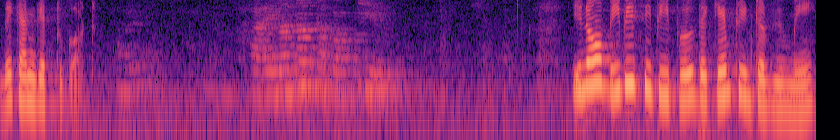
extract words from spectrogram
they can get to God. Maintenant c'est encore pire. You know, BBC people, they came to interview me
